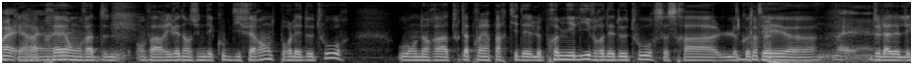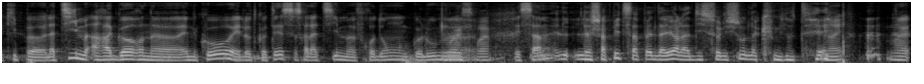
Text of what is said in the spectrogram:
Ouais, Car ouais, après, ouais. On, va on va arriver dans une découpe différente pour les deux tours, où on aura toute la première partie des. Le premier livre des deux tours, ce sera le côté euh, Ouais. de l'équipe, euh, la team Aragorn euh, and Co, et l'autre côté, ce sera la team Frodon, Gollum Ouais, euh, et Sam. Le chapitre s'appelle d'ailleurs la dissolution de la communauté. Ouais. Ouais.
